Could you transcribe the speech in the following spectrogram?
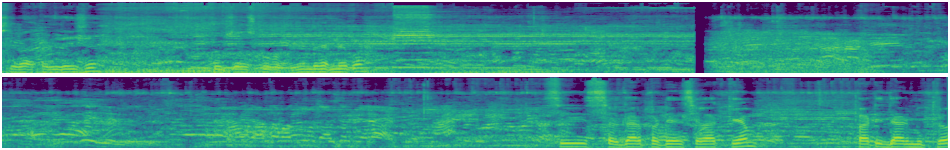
સેવા કરી રહી છે. ખૂબ સરસ, ખૂબ અભિનંદન એમને પણ. સરદાર પટેલ સેવા કેમ્પ. પાટીદાર મિત્રો,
